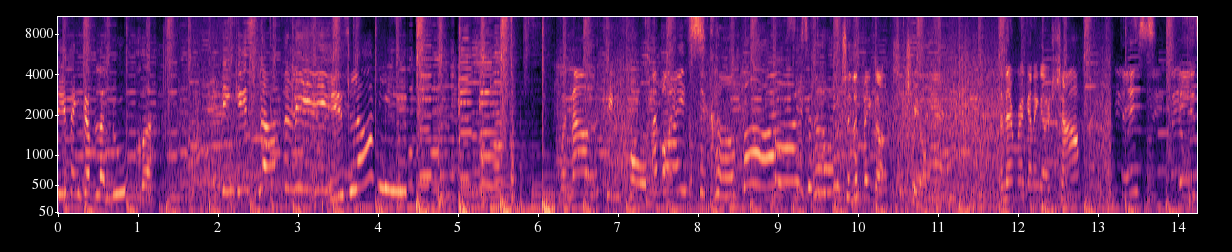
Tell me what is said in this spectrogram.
Do you think of La Louvre? I think it's lovely. It's lovely. We're now looking for a bicycle, bicycle. To the big ox trail. Yeah. And then we're going to go shopping. This is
